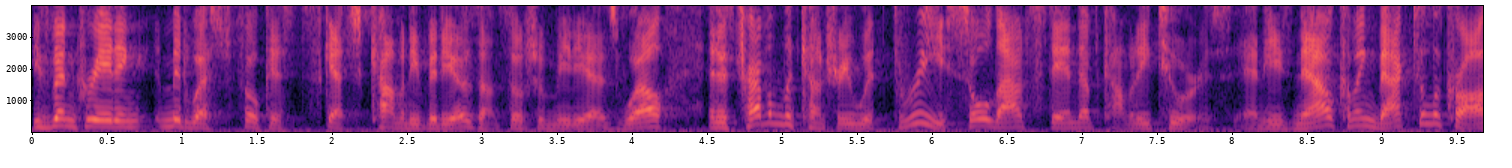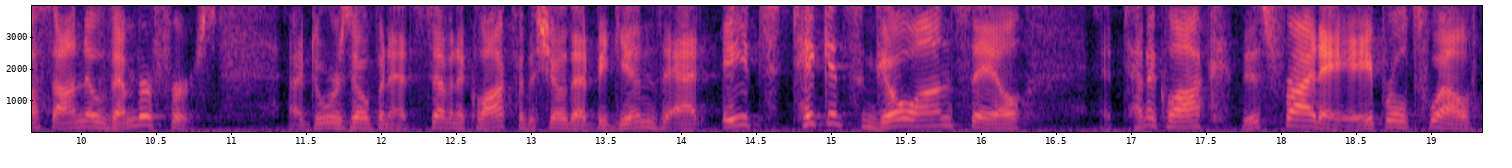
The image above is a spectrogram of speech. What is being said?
He's been creating Midwest focused sketch comedy videos on social media as well, and has traveled the country with three sold out stand up comedy tours. And he's now coming back to La Crosse on November 1st. Uh, doors open at 7 o'clock for the show that begins at 8. Tickets go on sale at 10 o'clock this Friday, April 12th.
